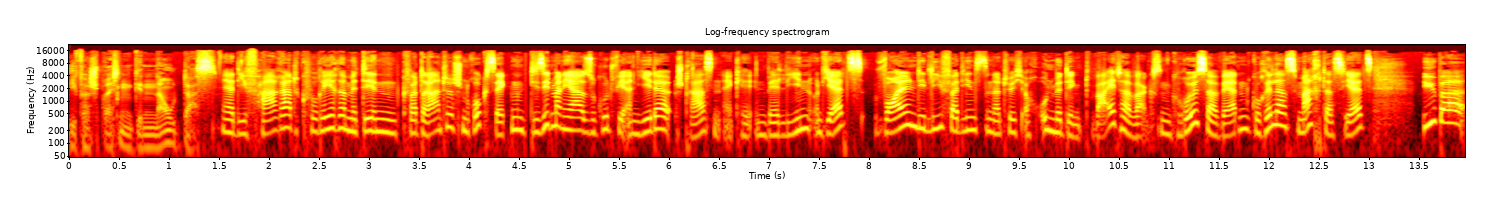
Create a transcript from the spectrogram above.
die versprechen genau das. Ja, die Fahrradkuriere mit den quadratischen Rucksäcken, die sieht man ja so gut wie an jeder Straßenecke in Berlin. Und jetzt wollen die Lieferdienste natürlich auch unbedingt weiter wachsen, größer werden. Gorillas macht das jetzt. Über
